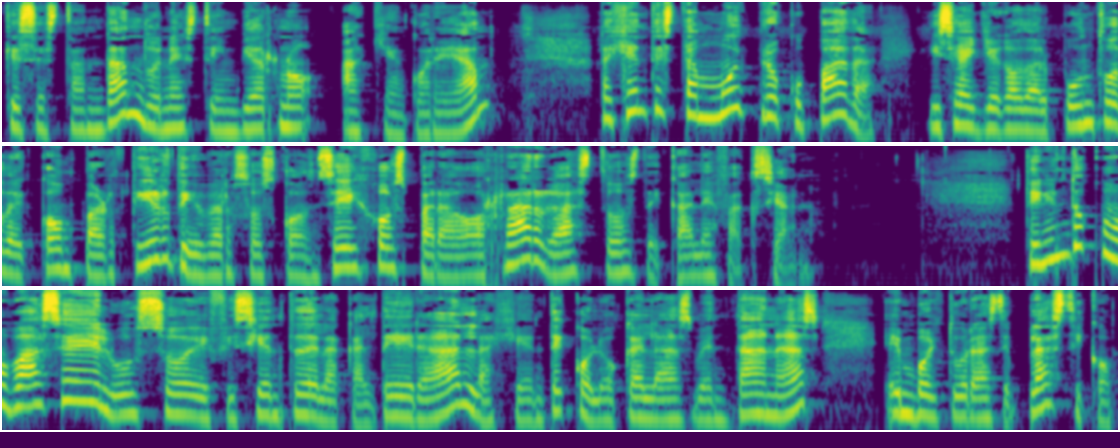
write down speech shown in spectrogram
que se están dando en este invierno aquí en Corea, la gente está muy preocupada y se ha llegado al punto de compartir diversos consejos para ahorrar gastos de calefacción. Teniendo como base el uso eficiente de la caldera, la gente coloca en las ventanas envolturas de plástico,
